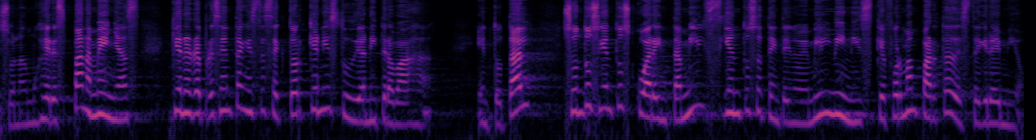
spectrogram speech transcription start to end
son las mujeres panameñas quienes representan este sector que ni estudia ni trabaja. En total, son 240.179.000 ninis que forman parte de este gremio.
